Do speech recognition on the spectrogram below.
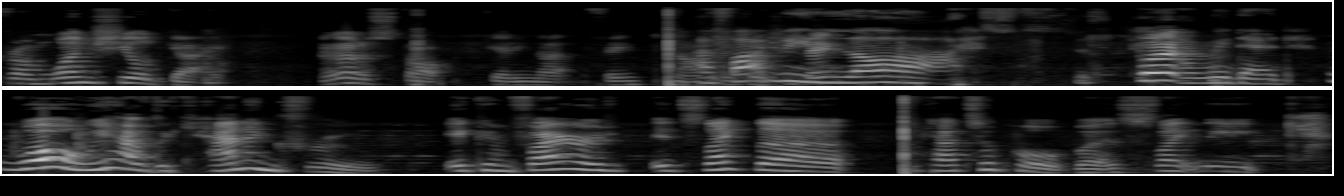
from one shield guy. I gotta stop getting that thing. I thought we thing. lost. But And we did. whoa, we have the cannon crew. It can fire. It's like the catapult, but it's slightly it's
